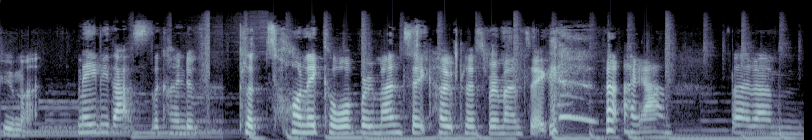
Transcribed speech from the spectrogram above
too much. Maybe that's the kind of platonic or romantic, hopeless romantic that I am. But um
